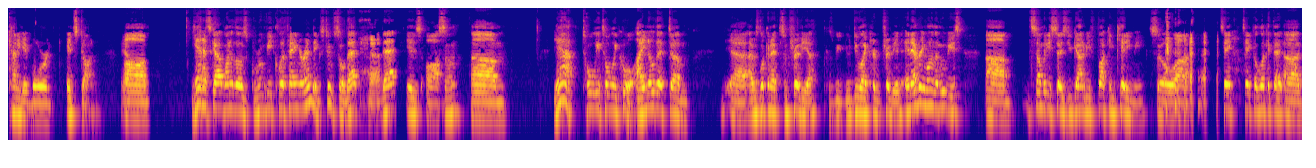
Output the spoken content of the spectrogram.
kind of get bored, it's done. Yeah. Um, yeah, and it's got one of those groovy cliffhanger endings too. So that yeah. that is awesome. Um, yeah, totally, totally cool. I know that um, uh, I was looking at some trivia because we, we, do like trivia. In every one of the movies, um, somebody says you got to be fucking kidding me. So uh, take take a look at that. Uh,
